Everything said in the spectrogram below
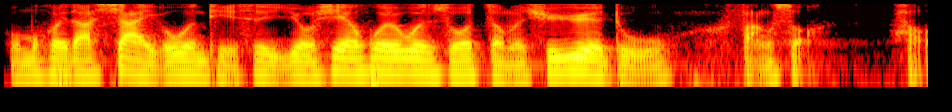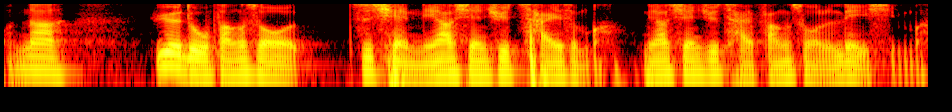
我们回答下一个问题是，有些人会问说怎么去阅读防守？好，那阅读防守之前你要先去猜什么？你要先去猜防守的类型嘛？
